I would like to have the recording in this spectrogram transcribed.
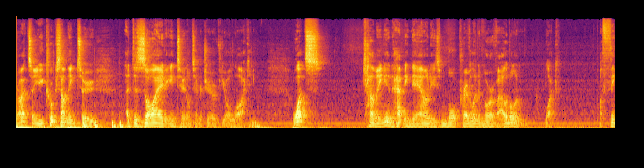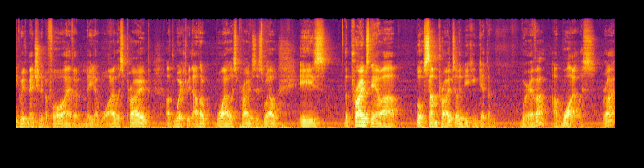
right? So you cook something to a desired internal temperature of your liking. What's coming and happening now and is more prevalent and more available and like I think we've mentioned it before. I have a MEATER wireless probe. I've worked with other wireless probes as well. Is the probes now are well, some probes, and you can get them wherever, are wireless, right?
